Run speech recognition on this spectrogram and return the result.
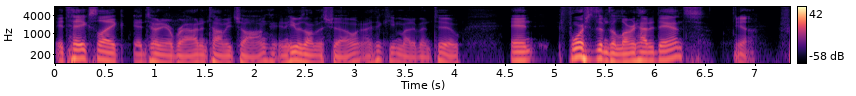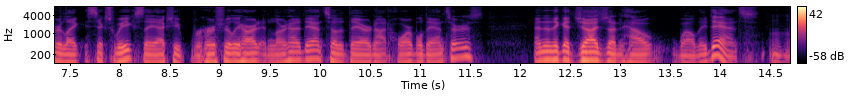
It takes like Antonio Brown and Tommy Chong, and he was on the show, and I think he might have been too, and forces them to learn how to dance yeah, for like six weeks. They actually rehearse really hard and learn how to dance so that they are not horrible dancers, and then they get judged on how well they dance. mm-hmm.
